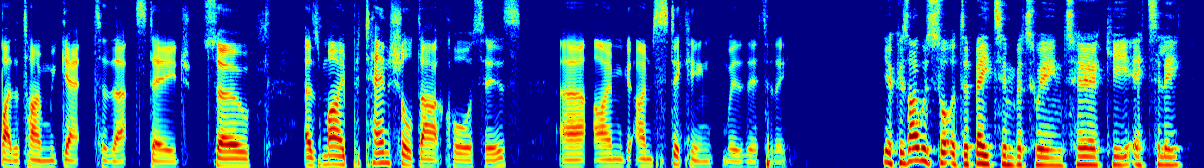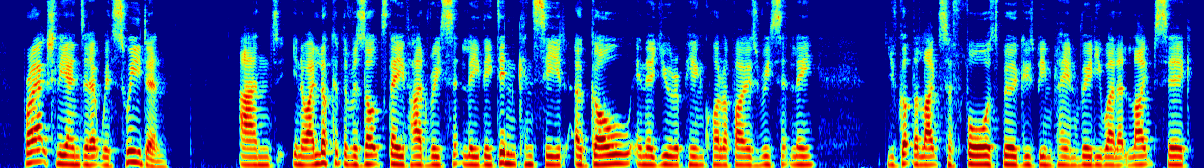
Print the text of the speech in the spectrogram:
by the time we get to that stage. So, as my potential dark horses, uh, I'm I'm sticking with Italy. Yeah, because I was sort of debating between Turkey, Italy, but I actually ended up with Sweden. And, you know, I look at the results they've had recently. They didn't concede a goal in their European qualifiers recently. You've got the likes of Forsberg, who's been playing really well at Leipzig,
